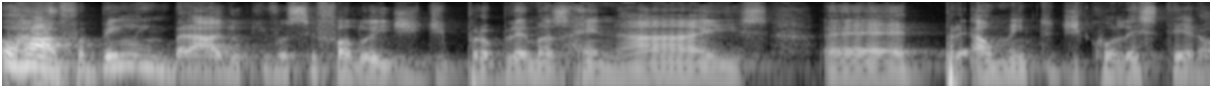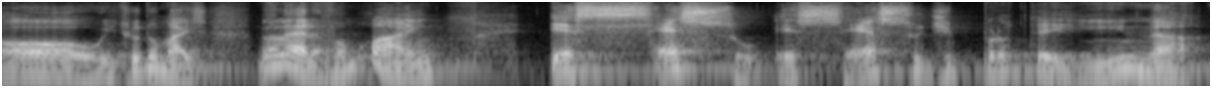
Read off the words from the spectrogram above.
O Rafa, bem lembrado que você falou aí de, de problemas renais, é, aumento de colesterol e tudo mais. Galera, vamos lá, hein? Excesso, excesso de proteína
